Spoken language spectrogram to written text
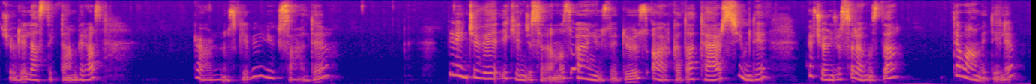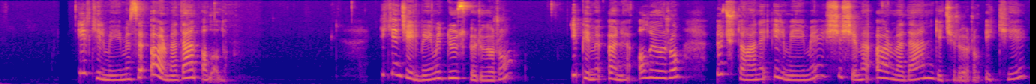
Şöyle lastikten biraz gördüğünüz gibi yükseldi. Birinci ve ikinci sıramız ön yüzde düz, arkada ters. Şimdi üçüncü sıramızda devam edelim. İlk ilmeğimizi örmeden alalım. İkinci ilmeğimi düz örüyorum. İpimi öne alıyorum. 3 tane ilmeğimi şişime örmeden geçiriyorum. 2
